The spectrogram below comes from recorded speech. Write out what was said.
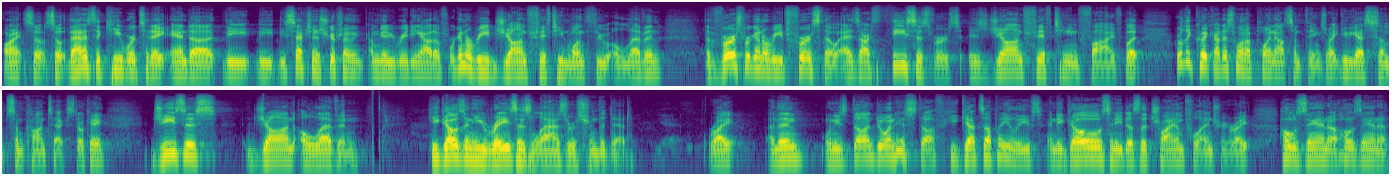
All right, so, so that is the key word today. And uh, the, the, the section of scripture I'm, I'm going to be reading out of, we're going to read John 15, 1 through 11. The verse we're going to read first, though, as our thesis verse, is John 15, 5. But really quick, I just want to point out some things, right? Give you guys some, some context, okay? Jesus John 11, he goes and he raises Lazarus from the dead, right? And then when he's done doing his stuff, he gets up and he leaves and he goes and he does the triumphal entry, right? Hosanna, Hosanna.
